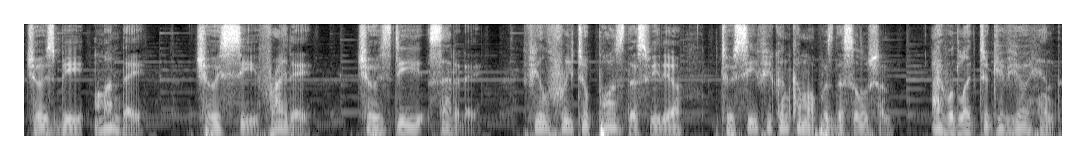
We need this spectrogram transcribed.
Choice B, Monday. Choice C, Friday. Choice D, Saturday. Feel free to pause this video to see if you can come up with the solution. I would like to give you a hint.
